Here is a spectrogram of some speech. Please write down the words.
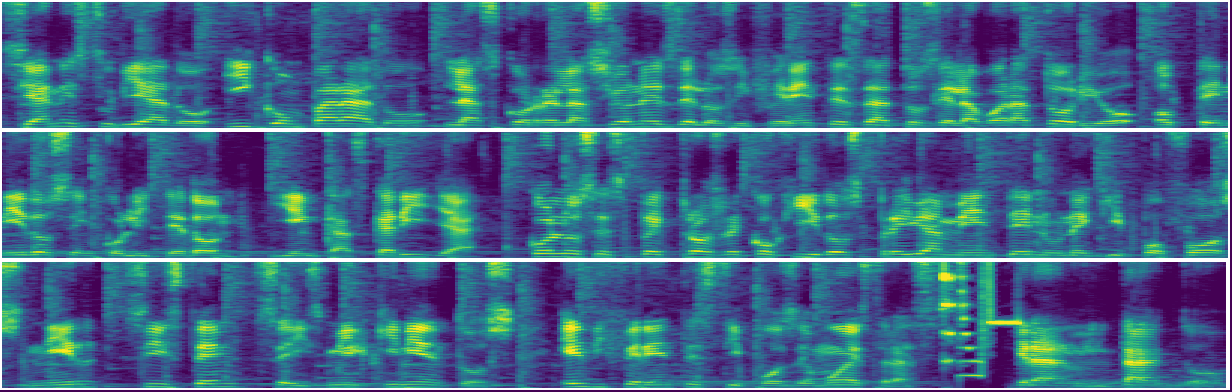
se han estudiado y comparado las correlaciones de los diferentes datos de laboratorio obtenidos en colitedón y en cascarilla con los espectros recogidos previamente en un equipo FOS-NIR System 6500 en diferentes tipos de muestras. Grano intacto,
